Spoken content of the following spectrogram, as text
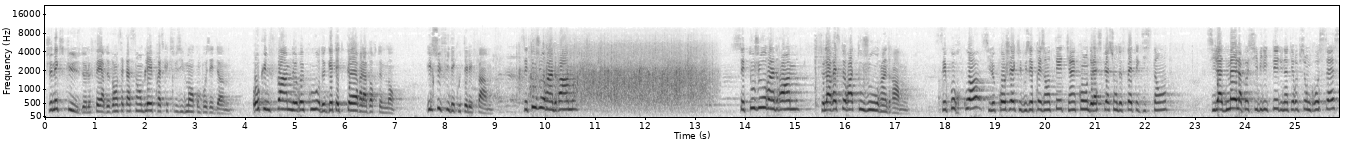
Je m'excuse de le faire devant cette assemblée presque exclusivement composée d'hommes. Aucune femme ne recourt de gaieté de cœur à l'avortement. Il suffit d'écouter les femmes. C'est toujours un drame. C'est toujours un drame. Cela restera toujours un drame. C'est pourquoi, si le projet qui vous est présenté tient compte de la situation de fait existante, s'il admet la possibilité d'une interruption de grossesse,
